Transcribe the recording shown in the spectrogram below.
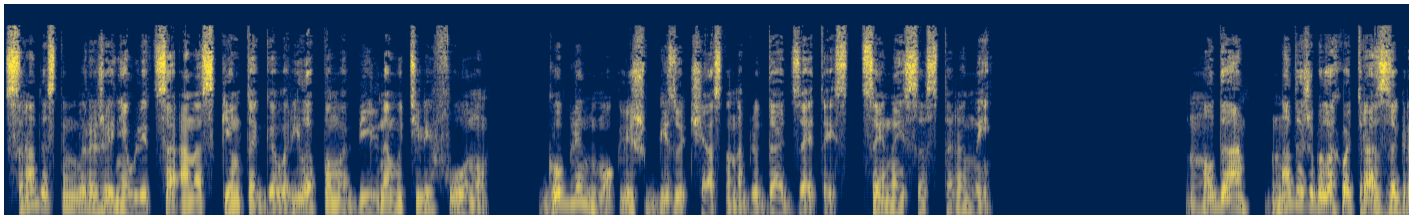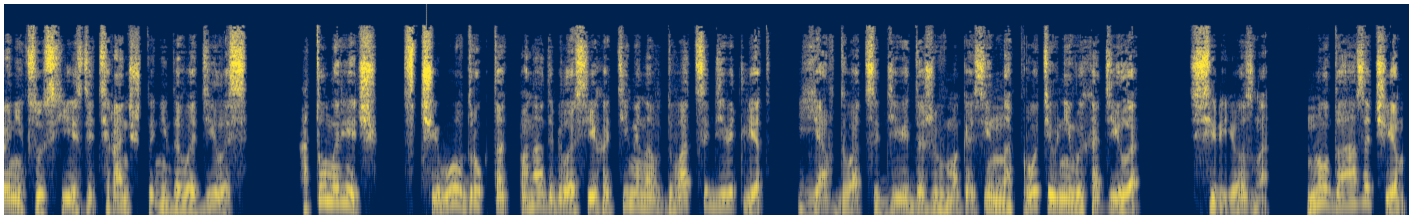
с радостным выражением лица она с кем-то говорила по мобильному телефону. Гоблин мог лишь безучастно наблюдать за этой сценой со стороны. Ну да, надо же было хоть раз за границу съездить, раньше-то не доводилось. О том и речь. С чего вдруг так понадобилось ехать именно в 29 лет? Я в 29 даже в магазин напротив не выходила. Серьезно? Ну да, зачем?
